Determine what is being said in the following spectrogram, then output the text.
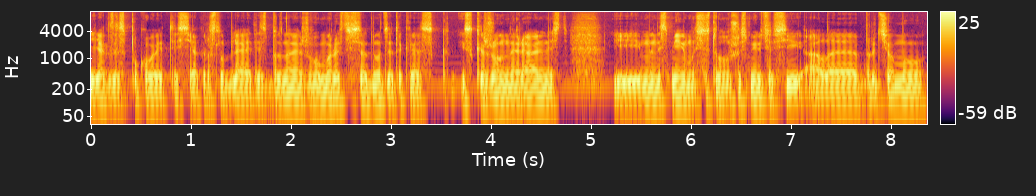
Як заспокоїтесь, як розслабляєтесь? Бо знаєш, гуморист все одно це така ск- іскажена реальність, і ми не сміємося з того, що сміються всі, але при цьому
